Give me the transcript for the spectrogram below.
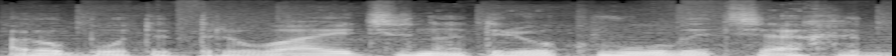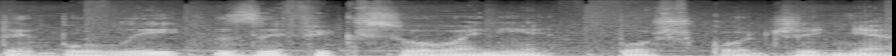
Роботи тривають на трьох вулицях, де були зафіксовані пошкодження.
